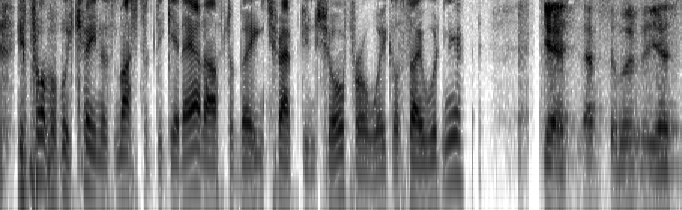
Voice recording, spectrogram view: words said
you're probably keen as mustard to get out after being trapped inshore for a week or so, wouldn't you? Yes, absolutely, yes.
